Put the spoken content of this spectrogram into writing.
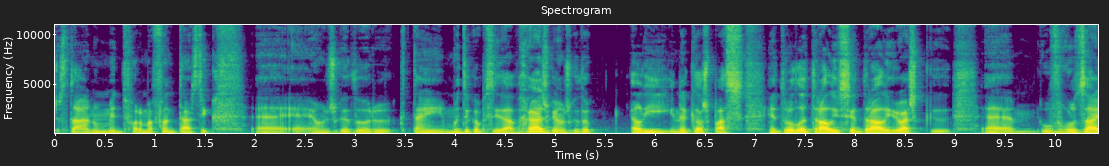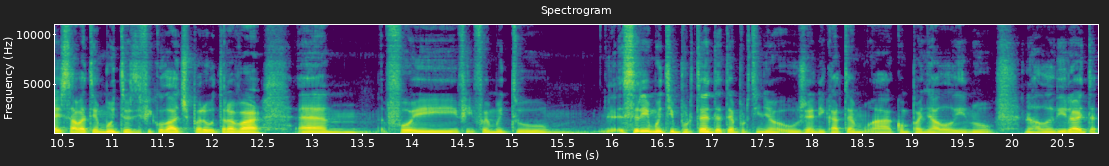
está num momento de forma fantástica. é um jogador que tem muita capacidade de rasgo, é um jogador ali naquele espaço entre o lateral e o central, eu acho que um, o Verrosai estava a ter muitas dificuldades para o travar, um, foi, enfim, foi muito seria muito importante, até porque tinha o Jenny Katam a acompanhá-lo ali no, na ala direita,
